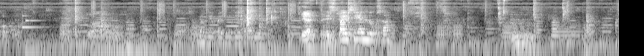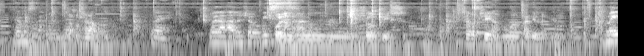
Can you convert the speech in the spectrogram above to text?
Po. Wow. Bagay, pwede din try dito. Yan, pwede. Spicy yan, looks ha? Mm, Kamusta? masarap. Weh, walang halong showbiz. Walang halong showbiz. Sarap siya kung mga kadilat niya. May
